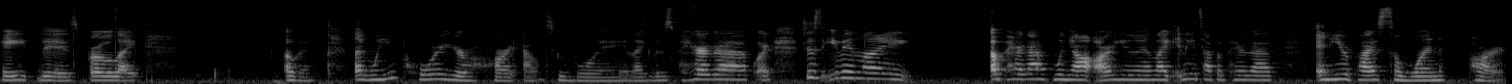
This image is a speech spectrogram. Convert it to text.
hate this bro. Like okay. Like when you pour your heart out to boy like this paragraph or just even like a paragraph when y'all arguing like any type of paragraph and he replies to one part.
